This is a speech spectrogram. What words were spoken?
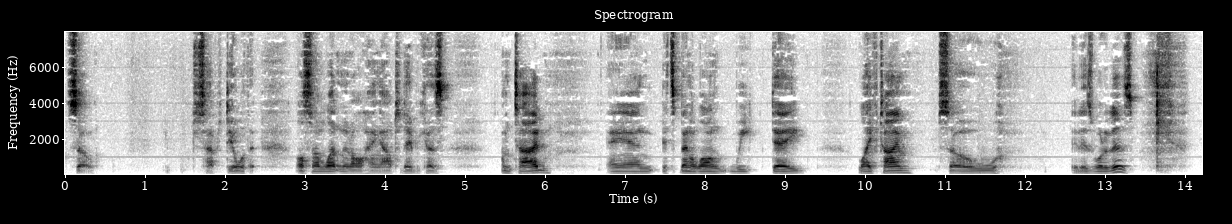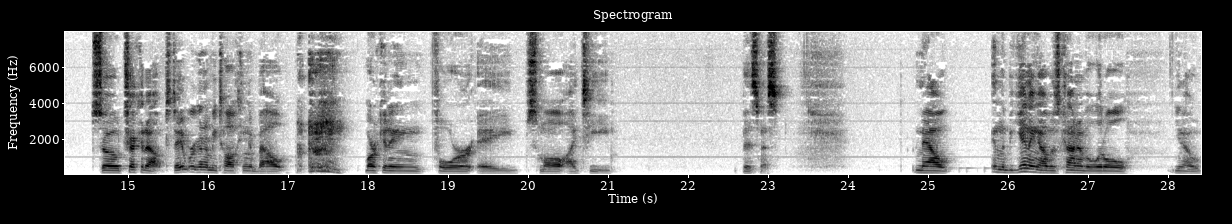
so just have to deal with it. Also, I'm letting it all hang out today because I'm tired and it's been a long weekday lifetime, so it is what it is. So, check it out. Today, we're going to be talking about marketing for a small IT business. Now, in the beginning, I was kind of a little, you know,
